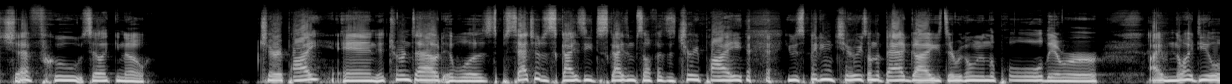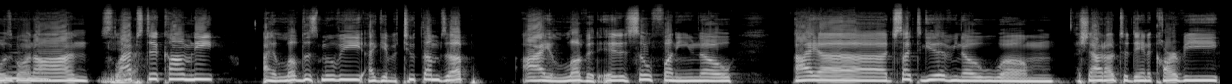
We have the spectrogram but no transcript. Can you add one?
chef who said like you know cherry pie, and it turns out it was Pistachio disguised. He disguised himself as a cherry pie. he was spitting cherries on the bad guys. They were going in the pool. They were. I have no idea what was going on. Slapstick comedy. I love this movie. I give it two thumbs up. I love it. It is so funny. You know, I uh just like to give you know um a shout out to Dana Carvey.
